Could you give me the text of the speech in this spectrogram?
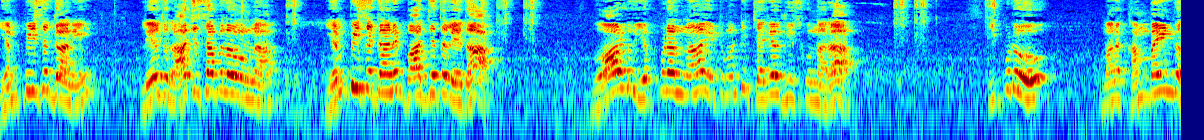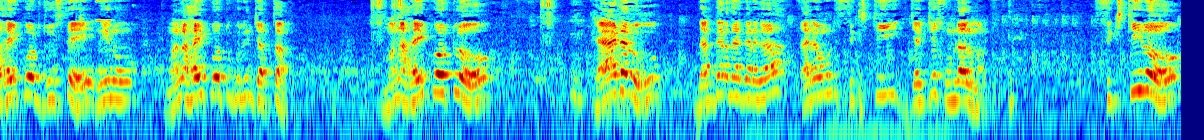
ఎంపీస్ గాని లేదు రాజ్యసభలో ఉన్న ఎంపీస్ గాని బాధ్యత లేదా? వాళ్ళు ఎప్పుడన్నా ఇటువంటి చర్యలు తీసుకున్నారా? ఇప్పుడు మన కంబైన్డ్ హైకోర్టు చూస్తే నేను మన హైకోర్టు గురించి చెప్తాను. మన హైకోర్టులో క్యాడరు దగ్గర దగ్గరగా అరౌండ్ సిక్స్టీ జడ్జెస్ ఉండాలి మనకి. సిక్స్టీలో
